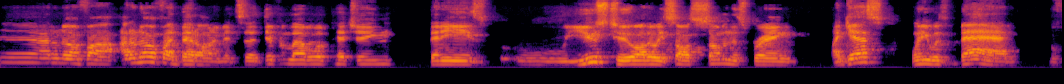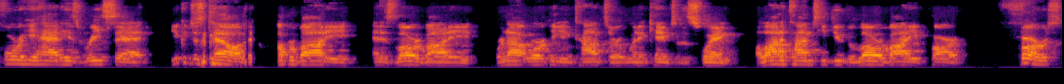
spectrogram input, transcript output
yeah, I don't know if I I don't know if I bet on him. It's a different level of pitching than he's used to, although he saw some in the spring. I guess when he was bad before he had his reset, you could just tell that his upper body and his lower body were not working in concert when it came to the swing. A lot of times he'd do the lower body part first,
